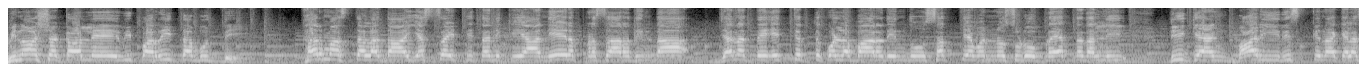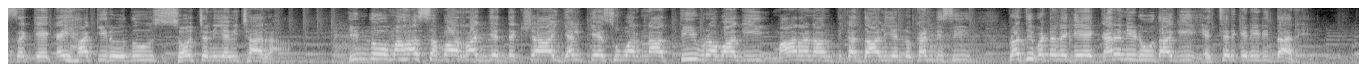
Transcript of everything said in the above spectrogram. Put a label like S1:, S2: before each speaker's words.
S1: ವಿನಾಶಕಾಲೆ ವಿಪರೀತ ಬುದ್ಧಿ. ಧರ್ಮಸ್ಥಳದ ಎಸ್ಐಟಿ ತನಿಖೆಯ ನೇರ ಪ್ರಸಾರದಿಂದ ಜನತೆ ಎಚ್ಚೆತ್ತುಕೊಳ್ಳಬಾರದೆಂದು ಸತ್ಯವನ್ನು ಸುಡೋ ಪ್ರಯತ್ನದಲ್ಲಿ ಡಿ ಗ್ಯಾಂಗ್ ಭಾರಿ ರಿಸ್ಕ್ನ ಕೆಲಸಕ್ಕೆ ಕೈ ಹಾಕಿರುವುದು ಶೋಚನೀಯ ವಿಚಾರ. ಹಿಂದೂ ಮಹಾಸಭಾ ರಾಜ್ಯಾಧ್ಯಕ್ಷ ಎಲ್ ಕೆ ಸುವರ್ಣ ತೀವ್ರವಾಗಿ ಮಾರಣಾಂತಿಕ ದಾಳಿಯನ್ನು ಖಂಡಿಸಿ ಪ್ರತಿಭಟನೆಗೆ ಕರೆ ನೀಡುವುದಾಗಿ ಎಚ್ಚರಿಕೆ ನೀಡಿದ್ದಾರೆ.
